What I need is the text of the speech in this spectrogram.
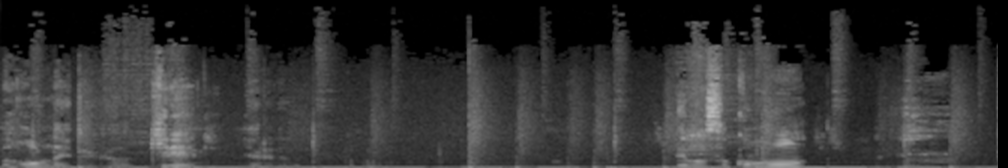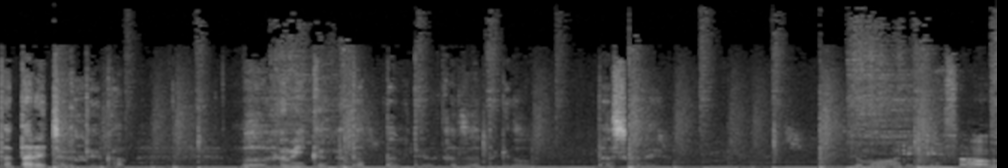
まあ、本来というか綺麗にでもそこも立たれちゃうというかまあふみくんが立ったみたいな感じなんだけど確かね。でもあれでさう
